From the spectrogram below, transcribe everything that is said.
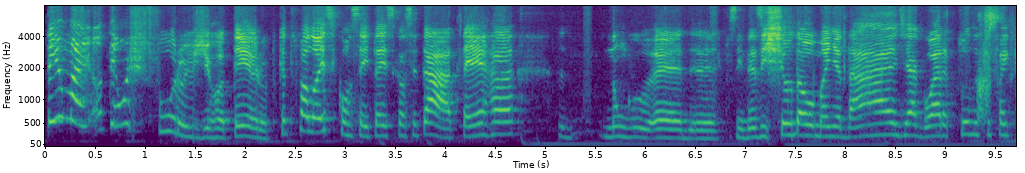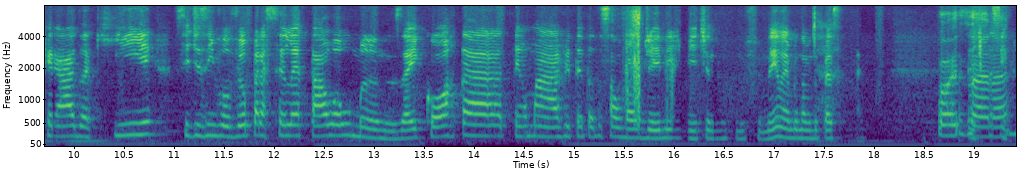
Tem, uma, tem uns furos de roteiro, porque tu falou esse conceito, esse conceito, ah, a Terra não, é, tipo assim, desistiu da humanidade, agora tudo que foi criado aqui se desenvolveu para ser letal a humanos. Aí corta, tem uma ave tentando salvar o James Smith no, no filme, nem lembro o nome do personagem. Pois é, tipo né? Assim,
